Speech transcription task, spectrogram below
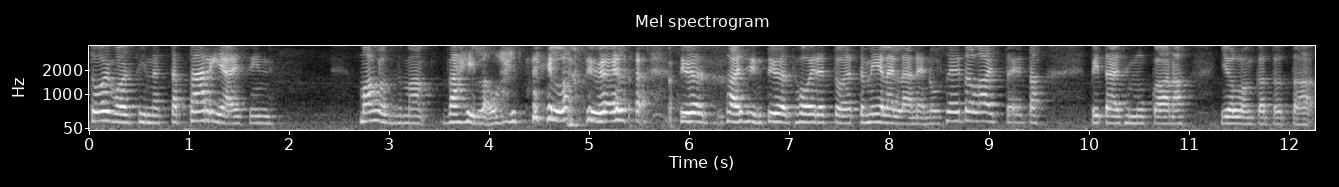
Toivoisin, että pärjäisin mahdollisimman vähillä laitteilla työllä, työ, saisin työt hoidettua, että mielellään en useita laitteita pitäisi mukana, jolloin tota,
